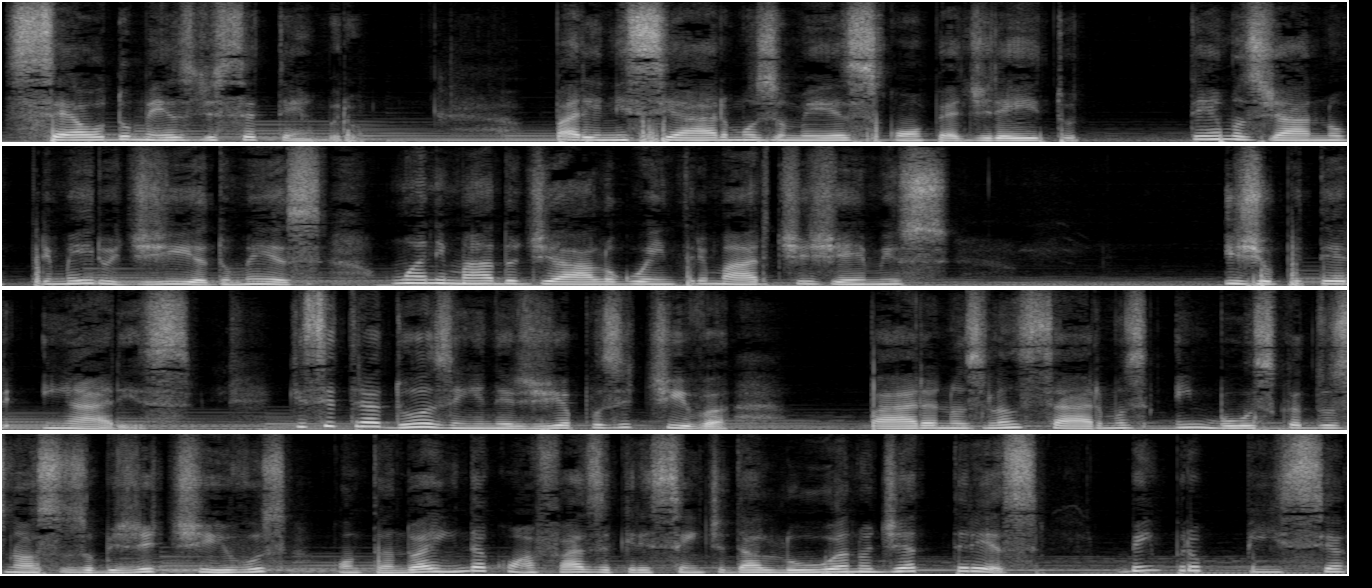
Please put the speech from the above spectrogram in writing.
Céu do mês de setembro. Para iniciarmos o mês com o pé direito, temos já no primeiro dia do mês um animado diálogo entre Marte, Gêmeos e Júpiter em Ares, que se traduz em energia positiva para nos lançarmos em busca dos nossos objetivos, contando ainda com a fase crescente da Lua no dia 3, bem propícia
